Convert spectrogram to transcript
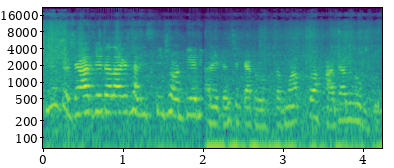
ঠিক আছে যার যেটা লাগে খালি স্ক্রিনশট দিয়ে নিন আর এটা হচ্ছে ক্যাটালগটা মাত্র হাজার নব্বই।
